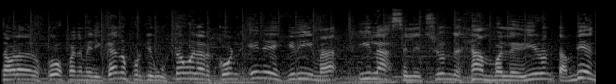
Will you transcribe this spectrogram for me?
Ahora de los Juegos Panamericanos porque Gustavo Alarcón en esgrima y la selección de handball le dieron también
